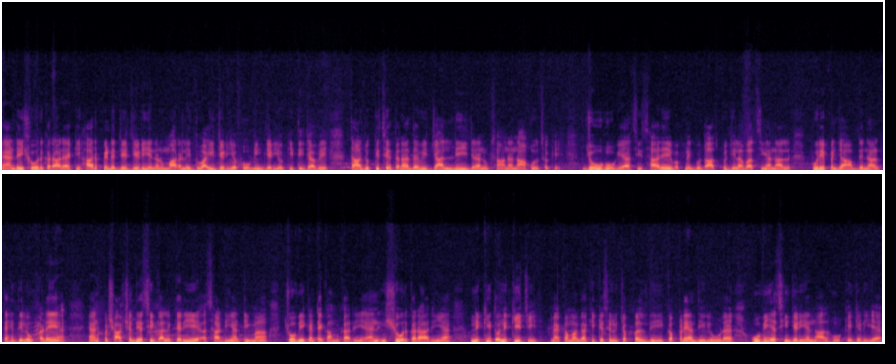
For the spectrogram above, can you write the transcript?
ਐਂਡ ਇੰਸ਼ੋਰ ਕਰਾ ਰਿਹਾ ਕਿ ਹਰ ਪਿੰਡ 'ਚ ਜਿਹੜੀ ਇਹਨਾਂ ਨੂੰ ਮਾਰਨ ਲਈ ਦਵਾਈ ਜਿਹੜੀ ਹੈ ਫੋਗਿੰਗ ਜਿਹੜੀ ਉਹ ਕੀਤੀ ਜਾਵੇ, ਤਾਂ ਜੋ ਕਿਸੇ ਤਰ੍ਹਾਂ ਦਾ ਵੀ ਜਾਨੀ ਜਿਹੜਾ ਨੁਕਸਾਨ ਹੈ ਨਾ ਹੋ ਸਕੇ। ਜੋ ਹੋ ਗਿਆ, ਅਸੀਂ ਸਾਰੇ ਆਪਣੇ ਗੁਰਦਾਸਪੁਰ ਜ਼ਿਲ੍ਹਾ ਵਾਸੀਆਂ ਨਾਲ, ਪੂਰੇ ਪੰਜਾਬ ਦੇ ਨਾਲ ਤਹਿ ਦਿਲੋਂ ਖੜੇ ਹਾਂ। ਐਂਡ ਪ੍ਰਸ਼ਾਸਨ ਦੀ ਅਸੀਂ ਗੱਲ ਕਰੀਏ ਸਾਡੀਆਂ ਟੀਮਾਂ 24 ਘੰਟੇ ਕੰਮ ਕਰ ਰਹੀਆਂ ਐਂਡ ਇੰਸ਼ੋਰ ਕਰਾ ਰਹੀਆਂ ਨਿੱਕੀ ਤੋਂ ਨਿੱਕੀ ਚੀਜ਼। ਮੈਂ ਕਹਾਂਗਾ ਕਿ ਕਿਸੇ ਨੂੰ ਚੱਪਲ ਦੀ, ਕੱਪੜਿਆਂ ਦੀ ਲੋੜ ਹੈ, ਉਹ ਵੀ ਅਸੀਂ ਜਿਹੜੀ ਹੈ ਨਾਲ ਹੋ ਕੇ ਜਿਹੜੀ ਹੈ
